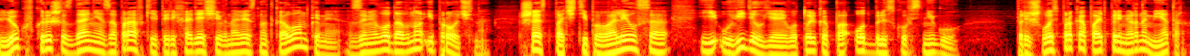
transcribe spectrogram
Люк в крыше здания заправки, переходящий в навес над колонками, замело давно и прочно — Шест почти повалился, и увидел я его только по отблеску в снегу. Пришлось прокопать примерно метр,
